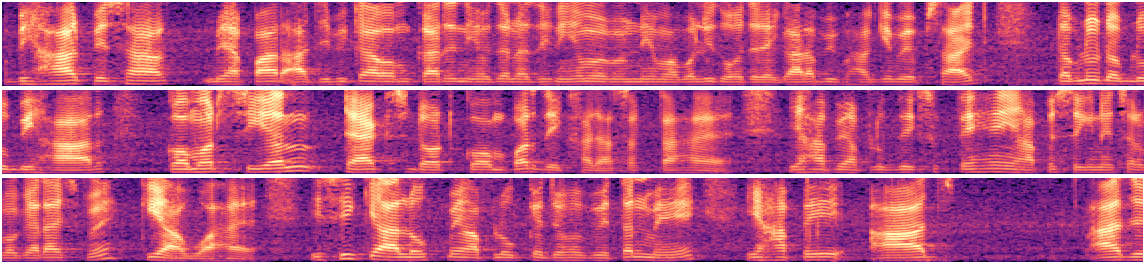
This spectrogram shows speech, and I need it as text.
बिहार पेशा व्यापार आजीविका एवं कार्य नियोजन अधिनियम एवं नियमावली 2011 विभागीय website W W Bihar commercial tax dot com पर देखा जा सकता है। यहाँ पे आप लोग देख सकते हैं, यहाँ पे सिग्नेचर वगैरह इसमें किया हुआ है। इसी के आलोक में आप लोग के जो है वेतन में यहाँ पे आज आज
